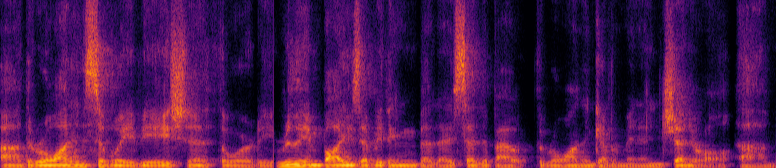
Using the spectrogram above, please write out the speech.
uh, the rwandan civil aviation authority really embodies everything that i said about the rwandan government in general. Um,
